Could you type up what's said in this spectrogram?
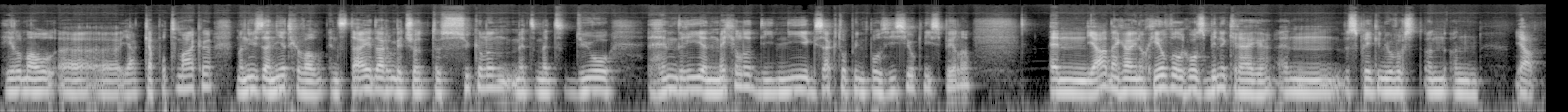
helemaal uh, ja, kapot maken. Maar nu is dat niet het geval. En sta je daar een beetje te sukkelen met, met duo Hendry en Mechelen, die niet exact op hun positie ook niet spelen. En ja, dan ga je nog heel veel goals binnenkrijgen. En we spreken nu over een, een ja,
